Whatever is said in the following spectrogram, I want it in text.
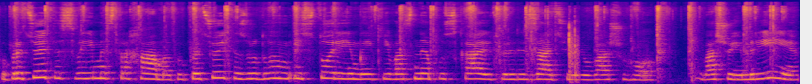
попрацюєте своїми страхами, попрацюєте з родовими історіями, які вас не пускають в реалізацію вашого, вашої мрії,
